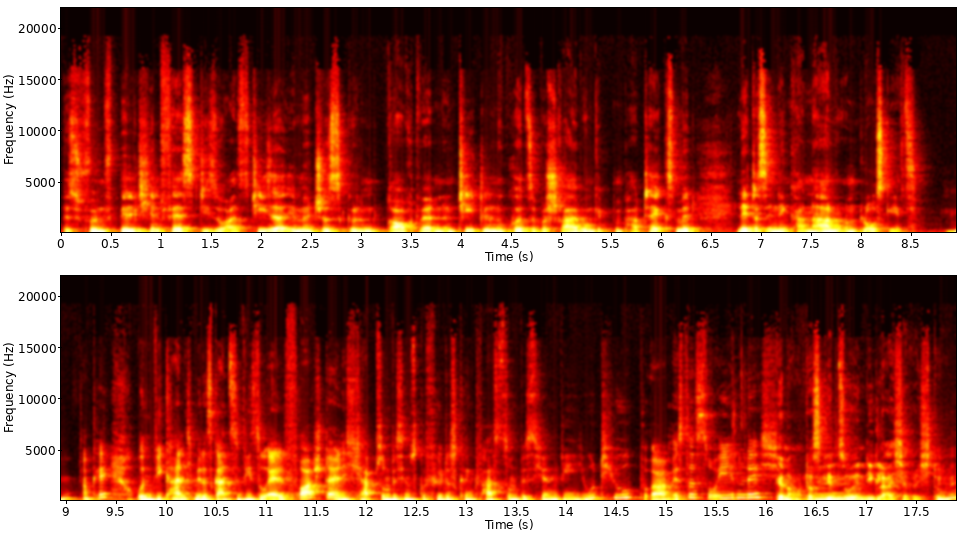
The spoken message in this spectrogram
bis fünf Bildchen fest, die so als Teaser-Images gebraucht werden. Ein Titel, eine kurze Beschreibung, gibt ein paar Tags mit, lädt das in den Kanal und los geht's. Mhm, okay. Und wie kann ich mir das Ganze visuell vorstellen? Ich habe so ein bisschen das Gefühl, das klingt fast so ein bisschen wie YouTube. Ähm, ist das so ähnlich? Genau, das mhm. geht so in die gleiche Richtung. Mhm,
